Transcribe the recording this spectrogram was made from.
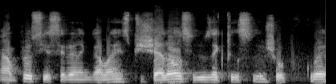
En plus, il y a Selena Gomez puis Shadow, ces deux actrices-là, je sais pas pourquoi.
